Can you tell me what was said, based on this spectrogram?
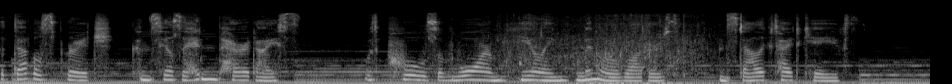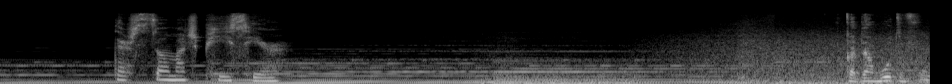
the Devil's Bridge conceals a hidden paradise with pools of warm, healing mineral waters and stalactite caves. There's so much peace here. Look at that waterfall.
